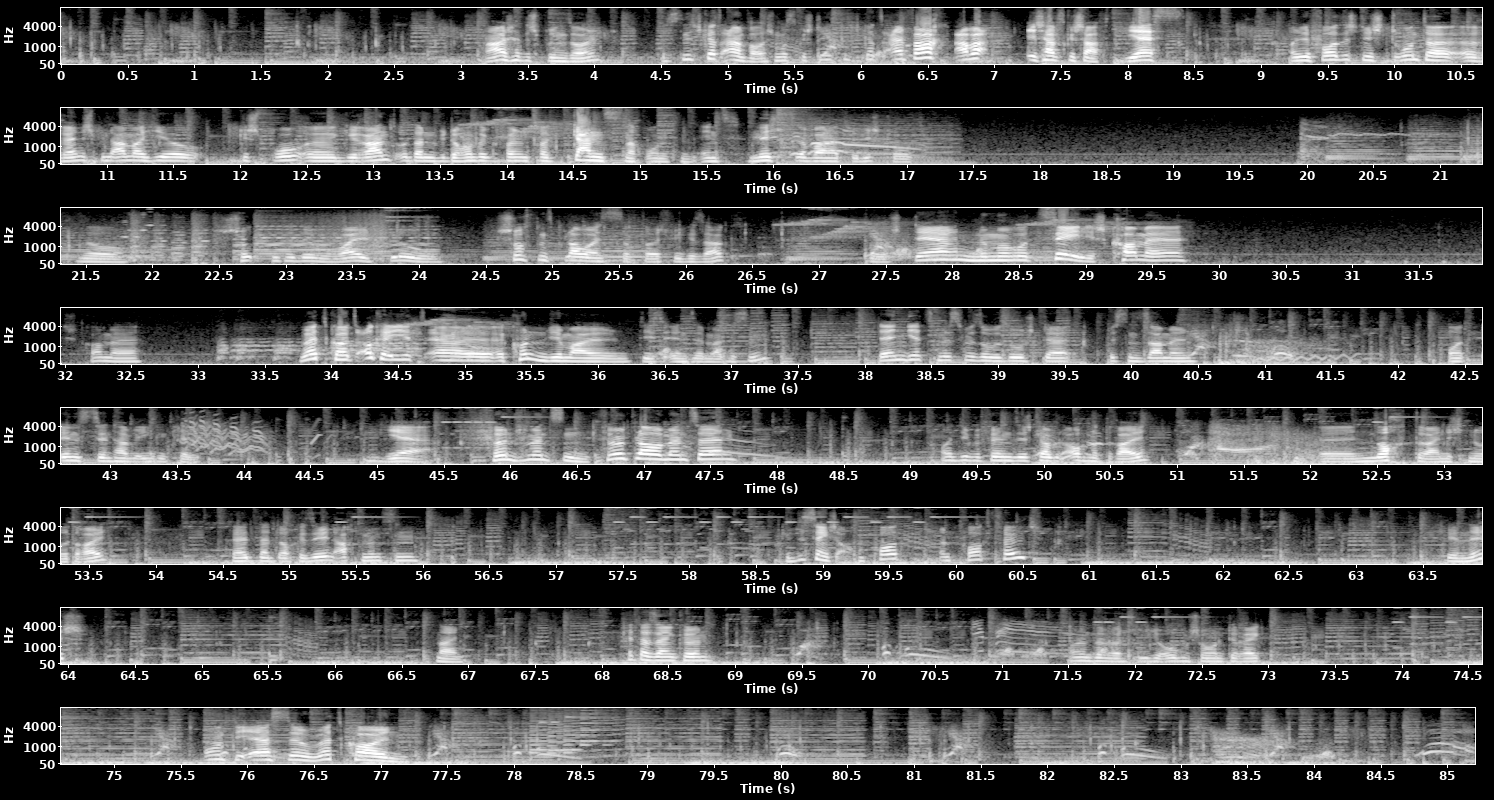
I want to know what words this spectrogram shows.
Ah, ich hätte springen sollen. Das ist nicht ganz einfach. Ich muss gestehen, es ist nicht ganz einfach. Aber ich habe es geschafft. Yes! Und ihr Vorsicht nicht drunter äh, rennen. Ich bin einmal hier äh, gerannt und dann wieder runtergefallen. Und zwar ganz nach unten. Ins Nichts. Er war natürlich tot. So. Shoot into the Wild Blue. Schuss ins Blaue ist es auf Deutsch, wie gesagt. So, Stern Nummer 10. Ich komme. Ich komme. Redcoats, okay, jetzt äh, erkunden wir mal diese Insel mal ein bisschen. Denn jetzt müssen wir sowieso ein bisschen sammeln. Und instant haben wir ihn gekillt. Yeah. Fünf Münzen. Fünf blaue Münzen. Und die befinden sich, glaube ich, auch nur drei. Äh, noch drei, nicht nur drei. Da hätten wir doch gesehen. Acht Münzen. Gibt es eigentlich auch ein Port, ein Portfeld? Hier nicht. Nein. Hätte sein können. Und dann sind wir hier oben schon direkt. Und die erste Red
